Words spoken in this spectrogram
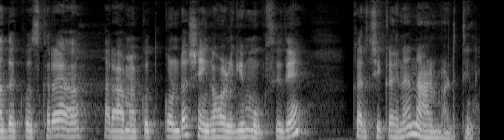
ಅದಕ್ಕೋಸ್ಕರ ಆರಾಮಾಗಿ ಕುತ್ಕೊಂಡು ಶೇಂಗಾ ಹೋಳಿಗೆ ಮುಗಿಸಿದೆ. ಕರ್ಚಿಕಾಯಿನ ನಾಳೆ ಮಾಡ್ತೀನಿ.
